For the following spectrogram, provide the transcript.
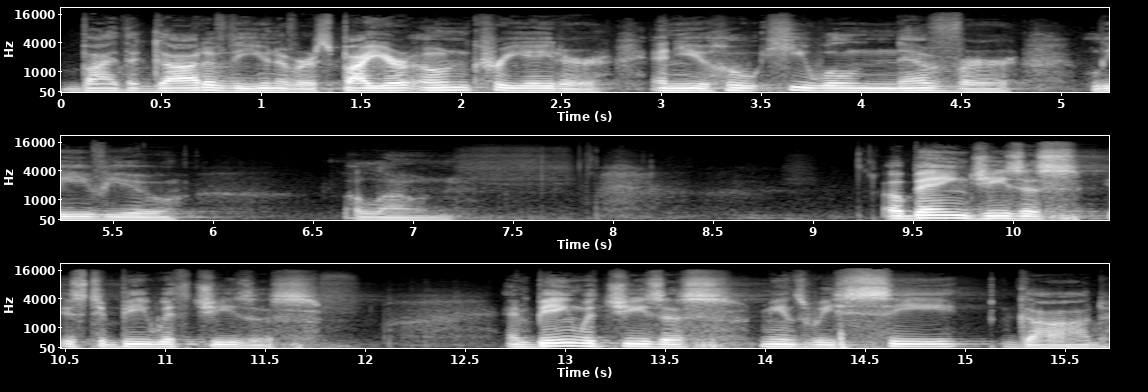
by the God of the universe, by your own Creator, and you, he will never leave you alone. Obeying Jesus is to be with Jesus. And being with Jesus means we see God.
